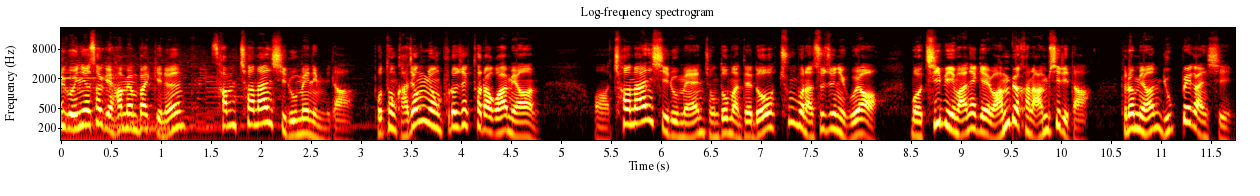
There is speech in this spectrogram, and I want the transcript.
그리고 이 녀석의 화면 밝기는 3000안시 루멘입니다. 보통 가정용 프로젝터라고 하면 어, 1000안시 루멘 정도만 돼도 충분한 수준이고요. 뭐 집이 만약에 완벽한 암실이다. 그러면 600안시,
